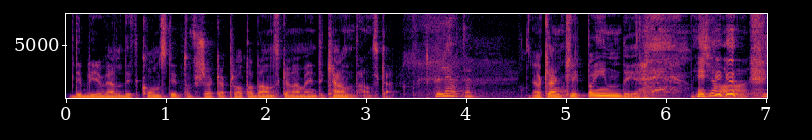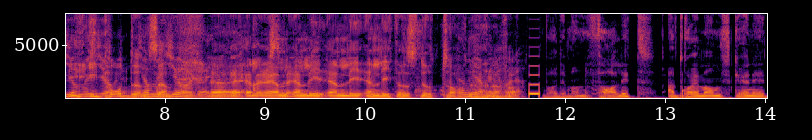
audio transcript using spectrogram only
det blir väldigt konstigt att försöka prata danska när man inte kan danska. Hur lät det? Jag kan klippa in det Ja, ja, i, det. podden Ja, sen. gör det. Eh, Eller en, en, en, en liten snutt av den jag i alla fall. Var det man farligt att drömma om skönhet?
